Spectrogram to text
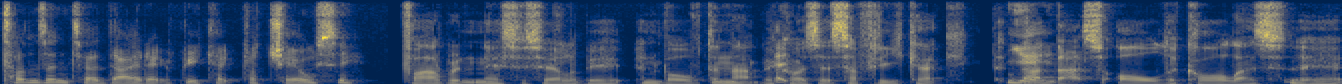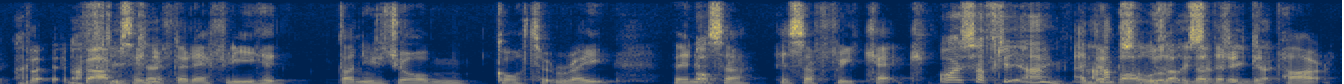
turns into a direct free kick for Chelsea. VAR wouldn't necessarily be involved in that because it, it's a free kick. Yeah, that, that's all the call is. Uh, but, but I'm saying kick. if the referee had done his job and got it right, then oh. it's a it's a free kick. Oh, it's a free aye, and the ball's up there at the park.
